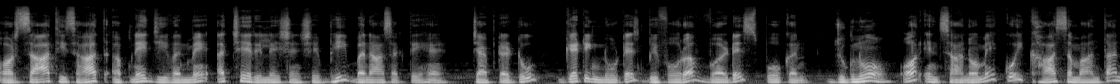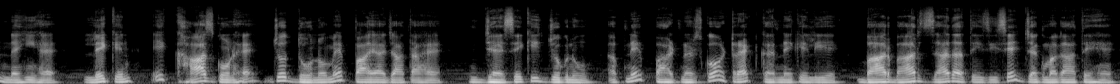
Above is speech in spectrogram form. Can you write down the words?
और साथ ही साथ अपने जीवन में अच्छे रिलेशनशिप भी बना सकते हैं। Chapter two getting notice before a word is spoken जुगनुओं और इंसानों में कोई खास समानता नहीं है। लेकिन एक खास गुण है जो दोनों में पाया जाता है, जैसे कि जुगनू अपने पार्टनर्स को अट्रैक्ट करने के लिए बार बार ज़्यादा तेज़ी से जगमगाते हैं।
